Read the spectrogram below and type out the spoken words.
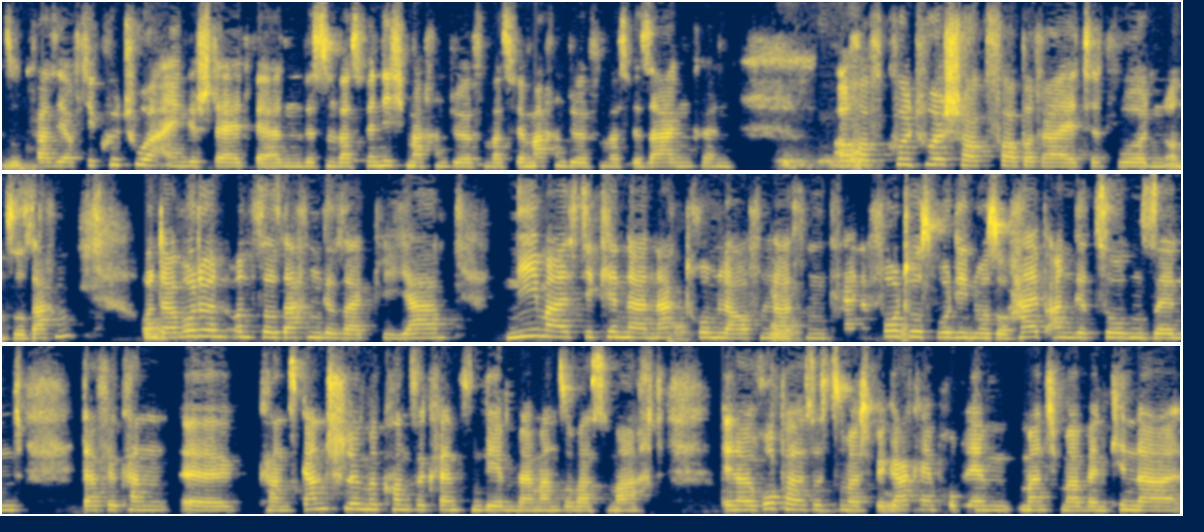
so quasi auf die Kultur eingestellt werden, wissen, was wir nicht machen dürfen, was wir machen dürfen, was wir sagen können. Auch auf Kulturschock vorbereitet wurden und so Sachen. Und da wurden uns so Sachen gesagt wie, ja, niemals die Kinder nackt rumlaufen lassen, keine Fotos, wo die nur so halb angezogen sind. Dafür kann äh, es ganz schlimme Konsequenzen geben, wenn man sowas macht. In Europa ist es zum Beispiel gar kein Problem, manchmal, wenn Kinder,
